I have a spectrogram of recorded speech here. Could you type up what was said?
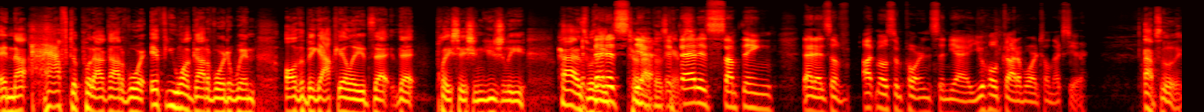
and not have to put out God of War if you want God of War to win all the big accolades that that PlayStation usually has If when that they is, turn yeah, out those if games. that is something that is of utmost importance, and yeah, you hold God of War until next year. Absolutely.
